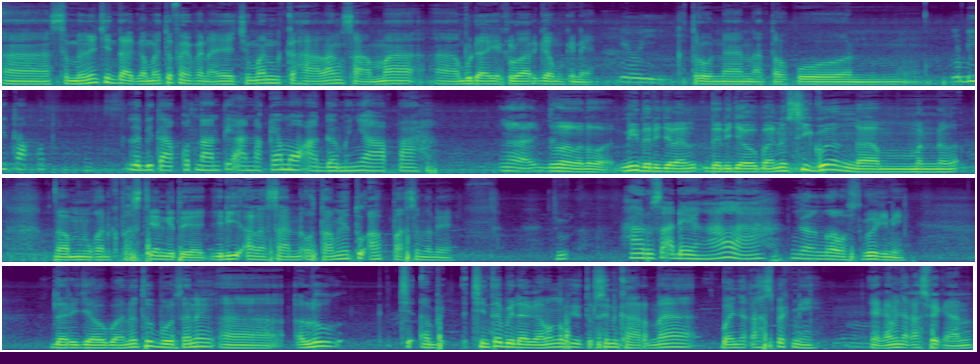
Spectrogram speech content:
eh, sebenarnya cinta agama itu fan-fan aja, cuman kehalang sama eh, budaya keluarga mungkin ya, Yoi. keturunan ataupun lebih takut lebih takut nanti anaknya mau agamanya apa Nah, tunggu, tunggu. Ini dari jalan dari jawabannya sih gue nggak menu, nggak menemukan kepastian gitu ya. Jadi alasan utamanya tuh apa sebenarnya? Harus ada yang ngalah. Nggak nggak maksud gue gini. Dari jawaban lu tuh bahwasannya eh, lu cinta beda agama nggak bisa diterusin karena banyak aspek nih. Ya kan banyak aspek kan.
